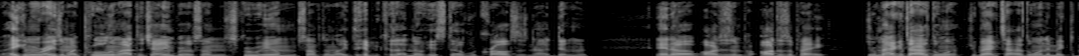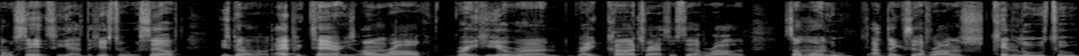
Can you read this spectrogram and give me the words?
And Rezar might pull him out the chamber or something, screw him, something like that, because I know his stuff with Kross is not done. And uh, Artisan Authors of Pain. Drew McIntyre is the one. Drew McIntyre is the one that makes the most sense. He has the history with Seth. He's been on an epic tear. He's on Raw. Great heel run. Great contrast with Seth Rollins someone who I think Seth Rollins can lose to,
